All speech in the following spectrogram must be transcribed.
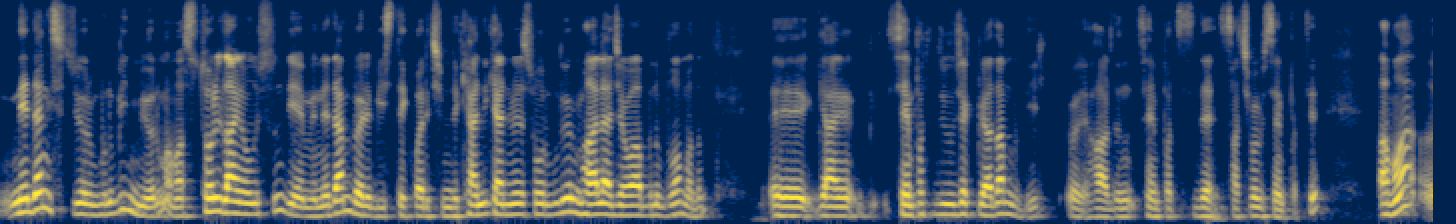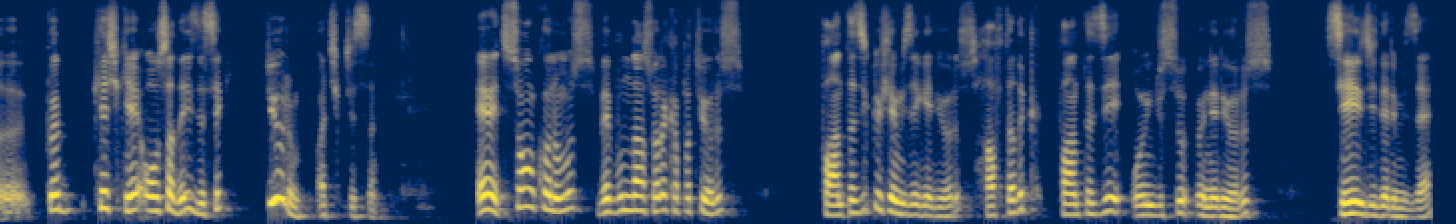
neden istiyorum bunu bilmiyorum ama storyline oluşsun diye mi? Neden böyle bir istek var içimde? Kendi kendime sorguluyorum. Hala cevabını bulamadım. Ee, yani sempati duyulacak bir adam da değil. Öyle Harden sempatisi de saçma bir sempati. Ama e, böyle keşke olsa da izlesek diyorum açıkçası. Evet son konumuz ve bundan sonra kapatıyoruz. Fantazi köşemize geliyoruz. Haftalık fantazi oyuncusu öneriyoruz seyircilerimize.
